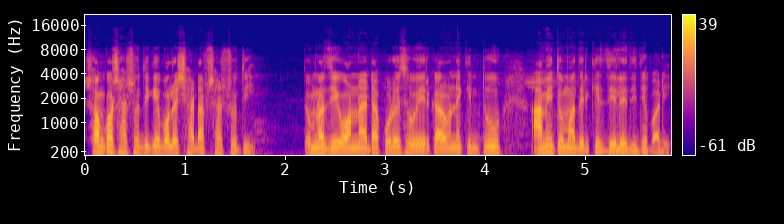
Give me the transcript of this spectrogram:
শঙ্খ শাশ্বতীকে বলে শাট আপ শাশ্বতী। তোমরা যে অন্যায়টা করেছ, এর কারণে কিন্তু আমি তোমাদেরকে জেলে দিতে পারি।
